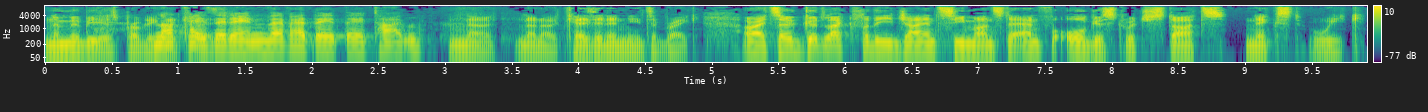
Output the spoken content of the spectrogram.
Namibia is probably not KZN. They've had their, their time. No, no, no. KZN needs a break. All right. So good luck for the giant sea monster and for August, which starts next week.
